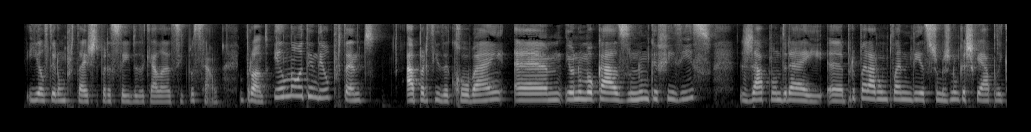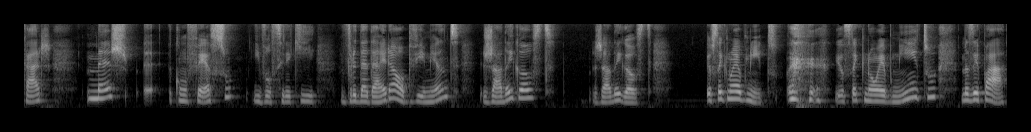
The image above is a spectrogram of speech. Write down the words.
e ele ter um pretexto para sair daquela situação. Pronto, ele não atendeu, portanto, à partida correu bem. Eu, no meu caso, nunca fiz isso. Já ponderei uh, preparar um plano desses, mas nunca cheguei a aplicar. Mas uh, confesso, e vou ser aqui verdadeira, obviamente, já dei ghost. Já dei ghost. Eu sei que não é bonito. eu sei que não é bonito, mas é pá,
